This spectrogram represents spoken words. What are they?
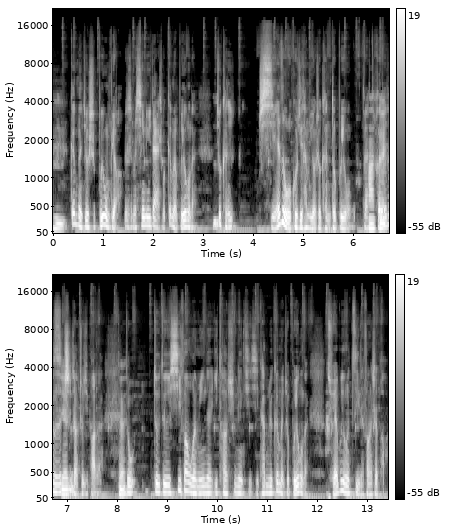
嗯，根本就是不用表，什么心率带什么根本不用的，就可能鞋子，我估计他们有时候可能都不用，对，很多都是赤脚出去跑的。对，就。对，对于西方文明的一套训练体系，他们就根本就不用的，全部用自己的方式跑，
